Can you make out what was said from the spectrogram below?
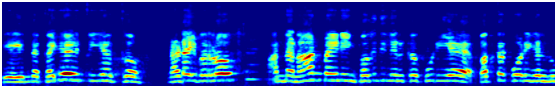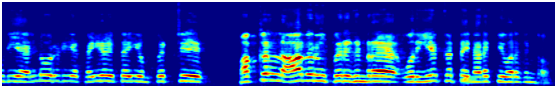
இந்த கையெழுத்து இயக்கம் நடைபெறும். அந்த நான்மைனிங் பகுதியில் இருக்கக்கூடிய பக்த கோடிகளுடைய எல்லோருடைய கையெழுத்தையும் பெற்று மக்கள் ஆதரவு பெறுகின்ற ஒரு இயக்கத்தை நடத்தி வருகின்றோம்.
